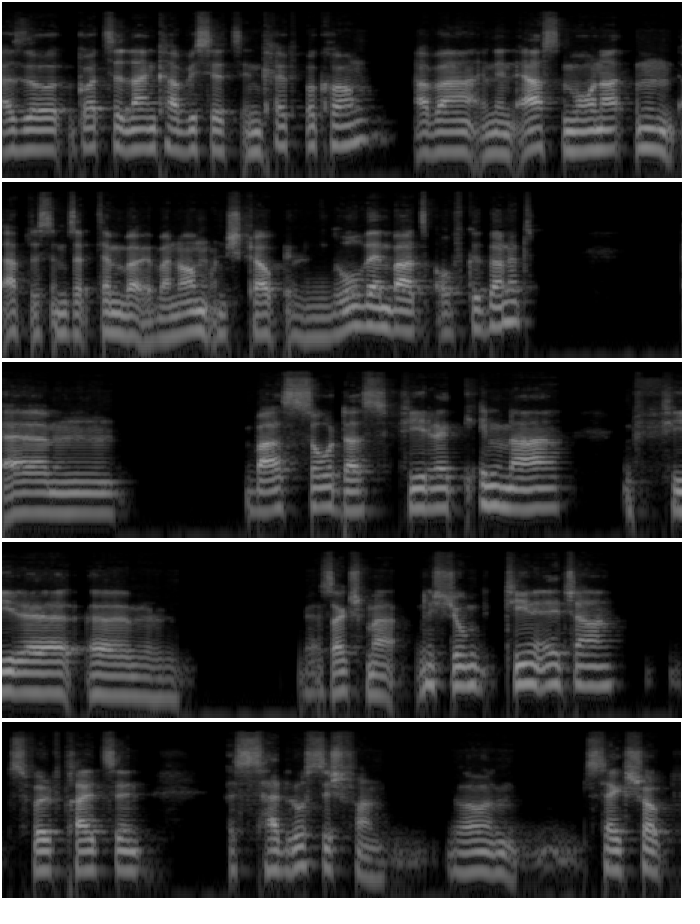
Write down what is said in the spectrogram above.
also Gott sei Dank habe ich es jetzt in den Griff bekommen, aber in den ersten Monaten habe ich es im September übernommen und ich glaube im November hat es aufgesammelt. Ähm, war es so, dass viele Kinder, viele, ähm, sag ich mal, nicht jung, Teenager, 12, 13, es halt lustig fanden. So Sexshop,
